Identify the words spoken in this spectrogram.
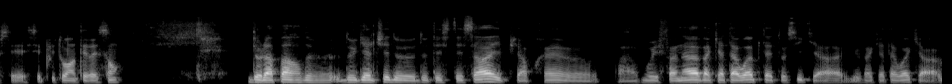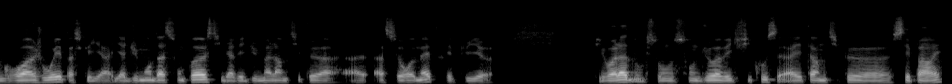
c'est plutôt intéressant de la part de, de Galtier de, tester ça. Et puis après, euh, bah, Vakatawa peut-être aussi, qui a, Vakatawa qui a gros à jouer parce qu'il y, a, du monde à son poste. Il avait du mal un petit peu à, se remettre. Et puis, euh, puis voilà, donc son, duo avec Ficous a été un petit peu euh, séparé.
